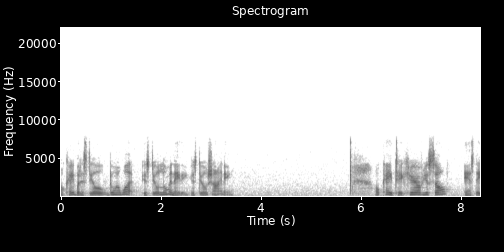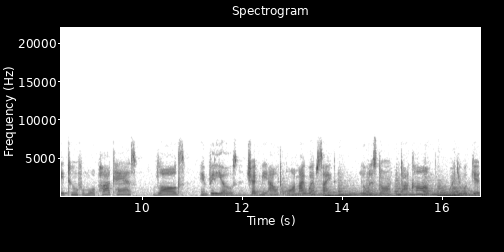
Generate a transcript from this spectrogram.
Okay, but it's still doing what? It's still illuminating, it's still shining. Okay, take care of yourself and stay tuned for more podcasts, vlogs, and videos. Check me out on my website, luminousstar.com, where you will get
